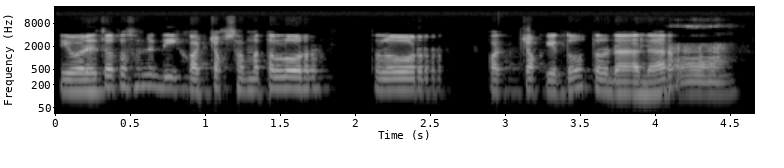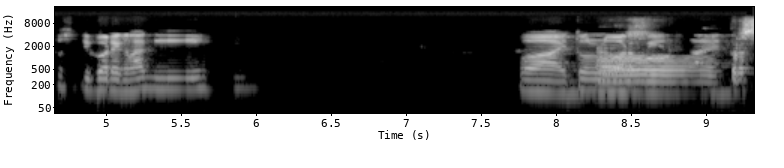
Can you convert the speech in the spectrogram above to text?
Di wadah itu kemudian dikocok sama telur, telur kocok gitu, telur dadar, Nah, terus digoreng lagi. Wah itu luar oh, biasa. terus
